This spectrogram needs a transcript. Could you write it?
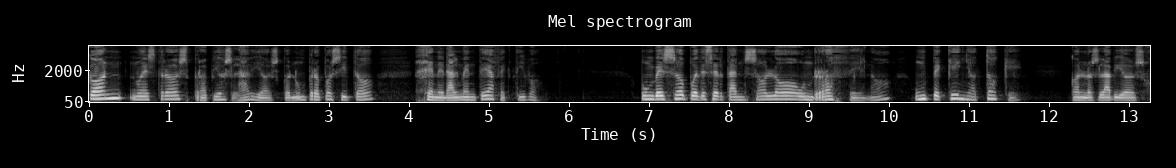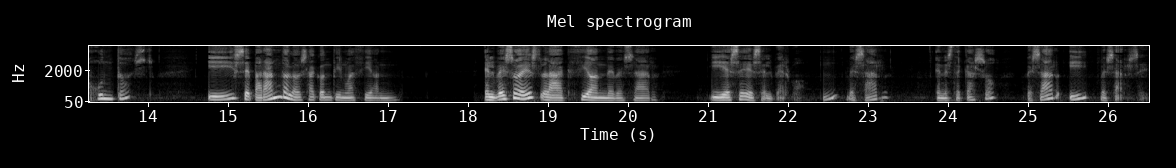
con nuestros propios labios, con un propósito generalmente afectivo. Un beso puede ser tan solo un roce, ¿no? Un pequeño toque con los labios juntos y separándolos a continuación. El beso es la acción de besar y ese es el verbo. Besar, en este caso, besar y besarse.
